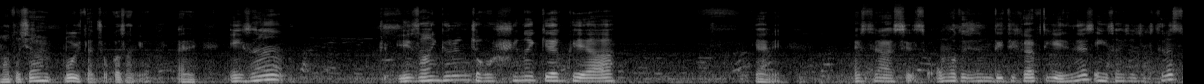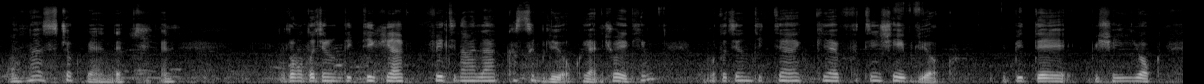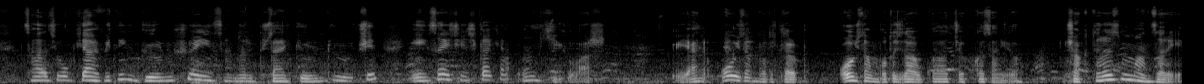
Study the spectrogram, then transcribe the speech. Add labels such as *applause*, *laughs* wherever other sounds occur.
modacılar bu yüzden çok kazanıyor. Yani insanın insan görünce hoşuna giden ya yani mesela siz o modacının dediği kıyafeti giydiniz insan çıktınız onlar sizi çok beğendi. Yani modacının diktiği kıyafetin alakası bile yok. Yani şöyle diyeyim. Modacının diktiği kıyafetin şey bile yok. Bir de bir şey yok. Sadece o kıyafetin görünüşü insanları güzel göründüğü için insan için çıkarken onu giyiyorlar. Yani o yüzden modacılar o yüzden modacılar bu kadar çok kazanıyor. Çaktınız mı manzarayı?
